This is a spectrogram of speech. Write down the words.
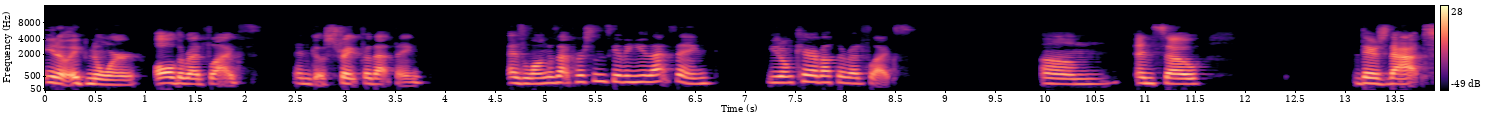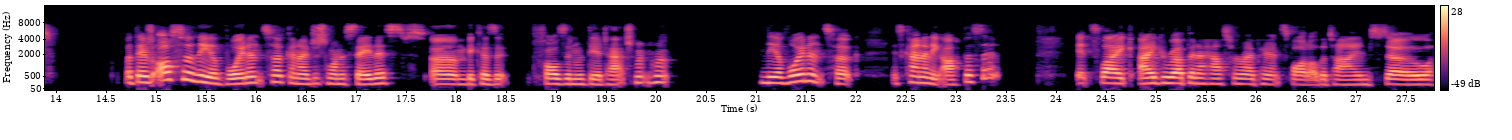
you know, ignore all the red flags and go straight for that thing. As long as that person's giving you that thing, you don't care about the red flags. Um, and so there's that. But there's also the avoidance hook, and I just want to say this um, because it falls in with the attachment hook. The avoidance hook is kind of the opposite. It's like I grew up in a house where my parents fought all the time, so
